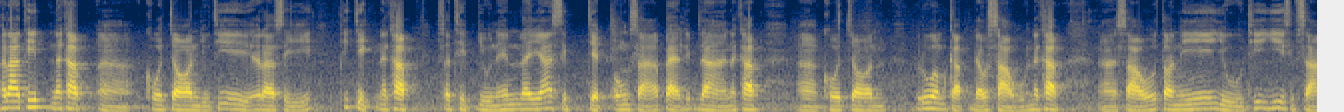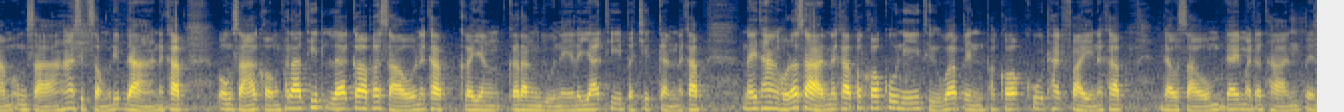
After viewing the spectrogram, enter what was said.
พระอาทิตย์นะครับอ่าโคจรอยู่ที่ราศีพิจิกนะครับ สถิตอยู่ในระยะ 17 องศา 8 ลิบดานะครับโคจรร่วมกับดาวเสาร์นะครับเสาร์ตอนนี้อยู่ที่ 23 องศา 52ลิบดานะครับ องศาของพระอาทิตย์และก็พระเสาร์นะครับก็ยังกำลังอยู่ในระยะที่ประชิดกันนะครับ ในทางโหราศาสตร์นะครับ พระเคราะห์คู่นี้ถือว่าเป็นพระเคราะห์คู่ธาตุไฟนะครับ ดาวเสาร์ได้มาตรฐานเป็น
